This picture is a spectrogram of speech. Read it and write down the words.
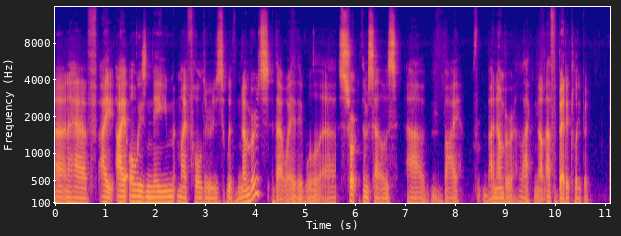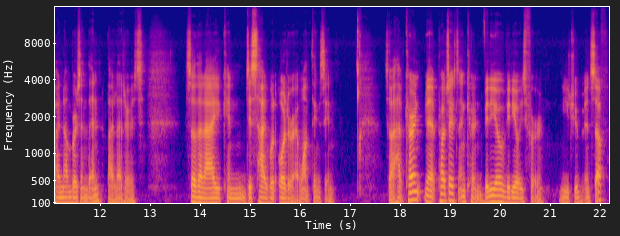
uh, and I have, I, I always name my folders with numbers. That way they will uh, sort themselves uh, by, by number, like not alphabetically, but by numbers and then by letters so that I can decide what order I want things in. So I have current uh, projects and current video. Video is for YouTube and stuff.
